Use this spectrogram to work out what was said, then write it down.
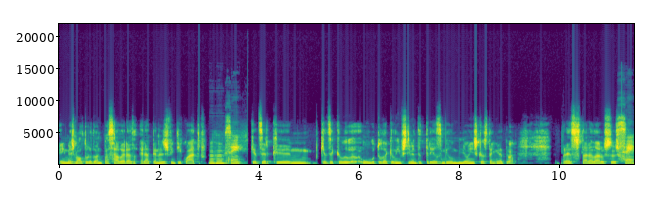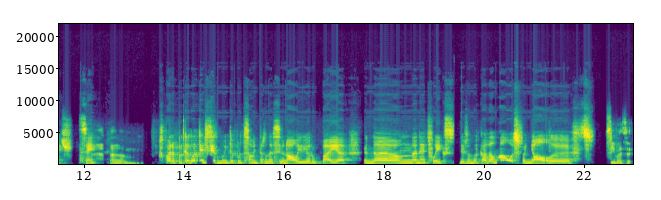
Em mesma altura do ano passado era, era apenas 24. Uhum, sim. Quer dizer que quer dizer que o, todo aquele investimento de 13 mil milhões que eles têm atuar parece estar a dar os seus frutos. Sim, sim. Um, Repara, porque agora tem sido muita produção internacional e europeia na, na Netflix, desde o mercado alemão, a espanhol. Sim, vai ser,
